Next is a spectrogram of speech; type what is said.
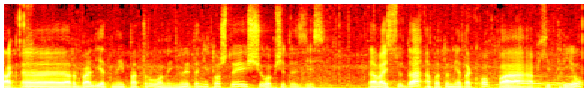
Так, э -э, арбалетные патроны. Ну, это не то, что я ищу вообще-то здесь. Давай сюда, а потом я так, опа, обхитрил.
